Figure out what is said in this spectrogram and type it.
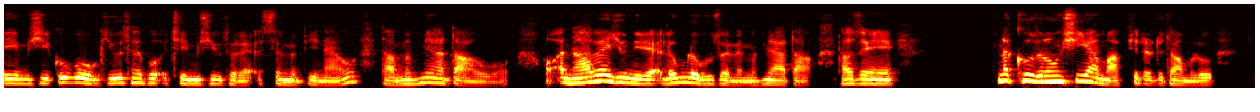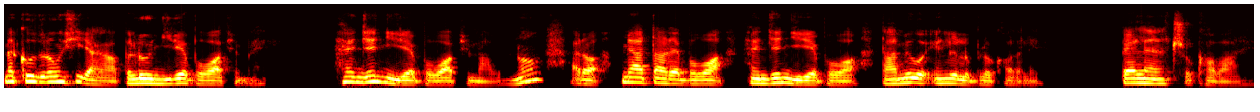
လေးမရှိကိုကို view ဆိုင်ဖို့အချိန်မရှိဘူးဆိုတော့အဆင်မပြေနိုင်ဘူးဒါမမျှတဘူးပေါ့ဟောအနာပဲယူနေတဲ့အလုပ်မလုပ်ဘူးဆိုရင်လည်းမမျှတဘူးဒါဆိုရင်နှစ်ခုစလုံးရှိရမှာဖြစ်တဲ့အတွက်ကြောင့်မလို့နှစ်ခုစလုံးရှိတာကဘယ်လိုညီတဲ့ဘဝဖြစ်မလဲ ဟန်ချင်းညီတဲ့ဘဝဖြစ်မှာပေါ့နော်အဲ့တော့မျှတတဲ့ဘဝဟန်ချင်းညီတဲ့ဘဝဒါမျိုးကိုအင်္ဂလိပ်လိုဘယ်လိုခေါ်တယ်လဲ balance လို့ခေါ်ပါတယ်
